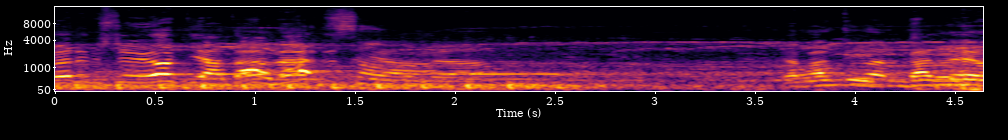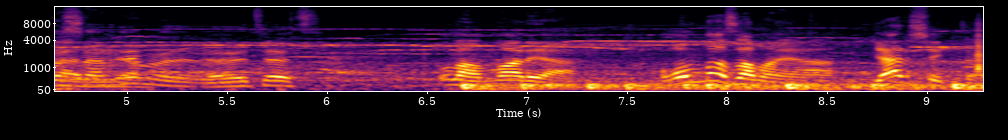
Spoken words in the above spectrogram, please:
böyle bir şey yok ya. Ben verdi sandım ya. Ya ben de ben de verdim ya. Evet evet. Ulan var ya. Olmaz ama ya. Gerçekten.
